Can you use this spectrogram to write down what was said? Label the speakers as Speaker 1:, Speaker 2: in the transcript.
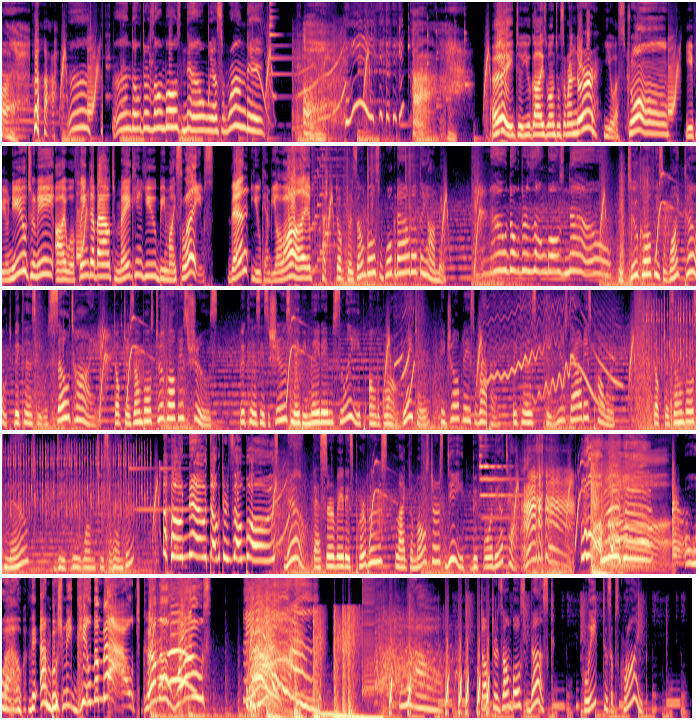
Speaker 1: uh, uh, Dr. Zomboss, now we are surrounded.
Speaker 2: Hey, do you guys want to surrender? You are strong. If you're new to me, I will think about making you be my slaves. Then you can be alive.
Speaker 1: Dr. Zomboss walked out of the army. No, Dr. Zomboss, no.
Speaker 2: He took off his white coat because he was so tired. Dr. Zomboss took off his shoes because his shoes maybe made him sleep on the ground. Later, he dropped his weapon because he used out his power. Dr. Zomboss knelt. Did he want to surrender? Oh no, Dr. Zomboss! No, that served its purpose like the monsters did before the attack. wow, the ambush me, kill them out! Come on, bros! Dr. Zomboss Dusk. Click to subscribe.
